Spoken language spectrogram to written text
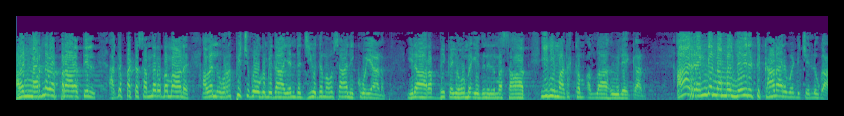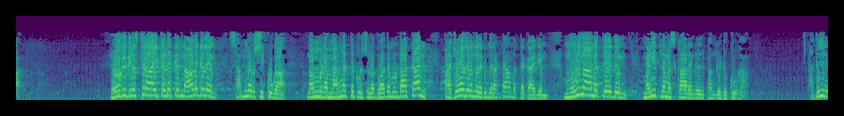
അവൻ മരണവെപ്രാളത്തിൽ അകപ്പെട്ട സന്ദർഭമാണ് അവൻ ഉറപ്പിച്ചു പോകും. ഇതാ എന്റെ ജീവിതം അവസാനിക്കുകയാണ്. ഇലാ റബ്ബിക യോമ ഇതിനിൽ മസാഖ്. ഇനി മടക്കം അള്ളാഹുവിലേക്കാണ് ആ രംഗം നമ്മൾ നേരിട്ട് കാണാൻ വേണ്ടി ചെല്ലുക. രോഗഗ്രസ്തരായി കിടക്കുന്ന ആളുകളെ സന്ദർശിക്കുക. നമ്മുടെ മരണത്തെക്കുറിച്ചുള്ള ബോധമുണ്ടാക്കാൻ പ്രചോദനം നൽകുന്ന രണ്ടാമത്തെ കാര്യം. മൂന്നാമത്തേത് മയിത് നമസ്കാരങ്ങളിൽ പങ്കെടുക്കുക. അത്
